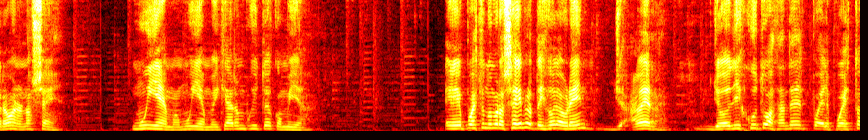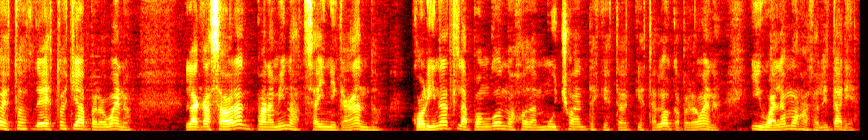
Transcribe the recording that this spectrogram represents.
Pero bueno, no sé. Muy emo, muy emo. Hay que dar un poquito de comida. Eh, puesto número 6, pero te dijo Laurent. a ver, yo discuto bastante el, puesto de estos, de estos ya, pero bueno. La cazadora para mí no está ahí ni cagando. Corina la pongo, no joda, mucho antes que está, que está loca, pero bueno. Igual la moja solitaria.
